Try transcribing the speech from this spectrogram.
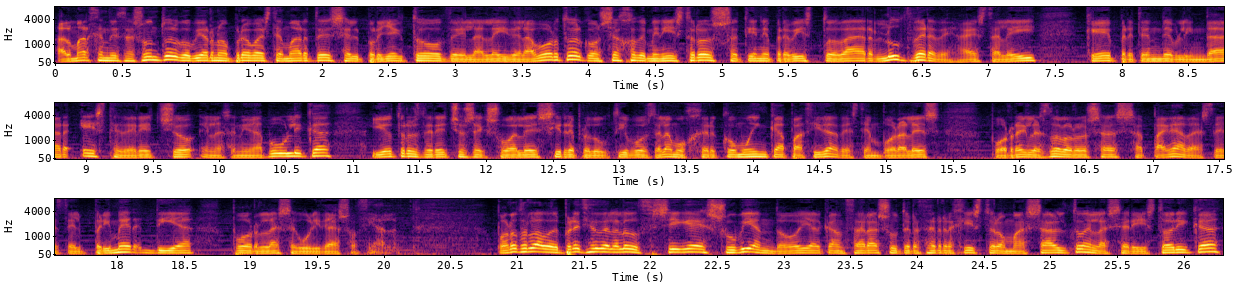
Al margen de este asunto, el Gobierno aprueba este martes el proyecto de la ley del aborto. El Consejo de Ministros tiene previsto dar luz verde a esta ley que pretende blindar este derecho en la sanidad pública y otros derechos sexuales y reproductivos de la mujer como incapacidades temporales por reglas dolorosas pagadas desde el primer día por la seguridad social. Por otro lado, el precio de la luz sigue subiendo. Hoy alcanzará su tercer registro más alto en la serie histórica.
